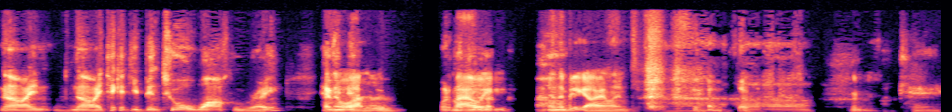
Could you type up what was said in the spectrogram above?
no, I no, I take it you've been to Oahu, right? Have you been- Oahu, what about Maui, and the Big Island. So Ah, okay.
